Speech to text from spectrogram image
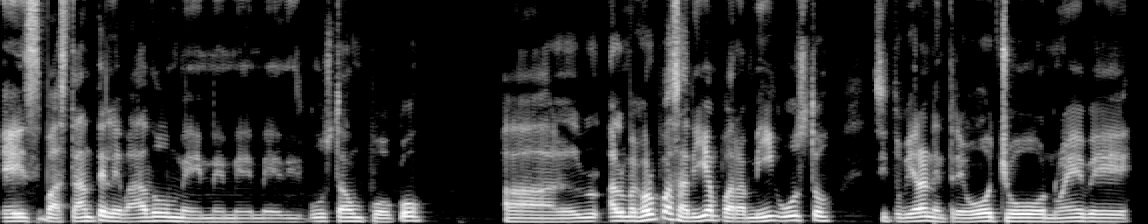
Es bastante elevado, me, me, me, me disgusta un poco. Al- a lo mejor pasarían para mi gusto si tuvieran entre 8, 9,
